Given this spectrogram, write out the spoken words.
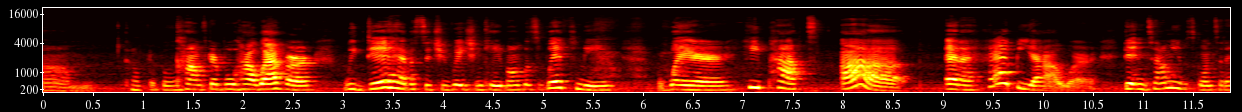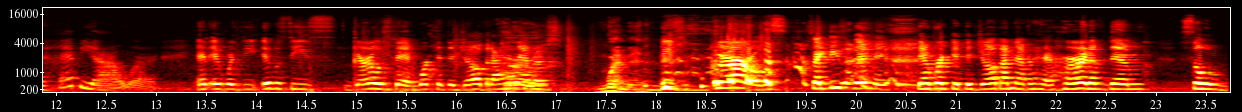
um Comfortable. comfortable. However, we did have a situation, Kavon was with me, where he popped up at a happy hour. Didn't tell me he was going to the happy hour. And it were the it was these girls that worked at the job, but I had never Girls, women. these girls. It's like these women that worked at the job. I never had heard of them. So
